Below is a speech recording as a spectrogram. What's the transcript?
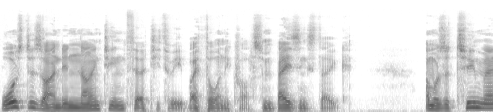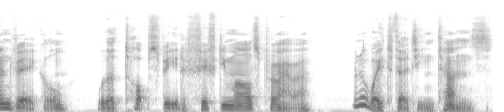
was designed in 1933 by Thornycrofts and Basingstoke, and was a two-man vehicle with a top speed of 50 miles per hour and a weight of 13 tons.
